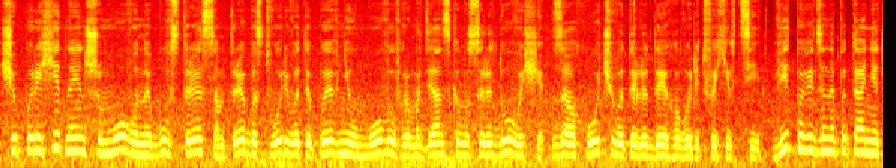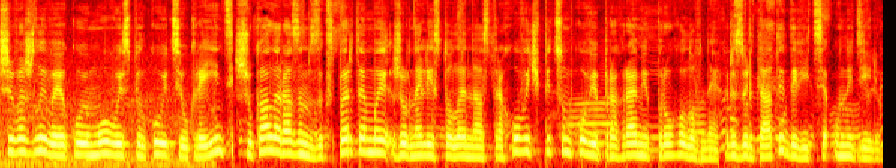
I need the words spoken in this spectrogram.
Щоб перехід на іншу мову не був стресом, треба створювати певні умови в громадянському середовищі, заохочувати людей, говорять фахівці. Відповіді на питання, чи важливо, якою мовою спілкуються українці, шукала разом з експертами журналіст Олена Астрахович в підсумковій програмі про головне. Результати дивіться у неділю.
